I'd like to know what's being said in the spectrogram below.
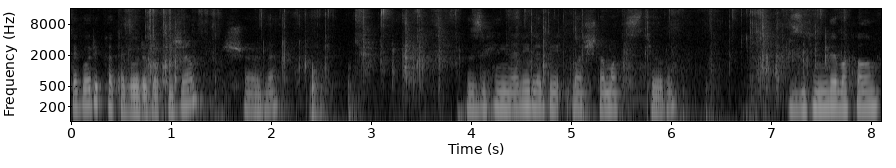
Kategori kategori bakacağım. Şöyle. Zihinleriyle bir başlamak istiyorum. Zihinde bakalım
